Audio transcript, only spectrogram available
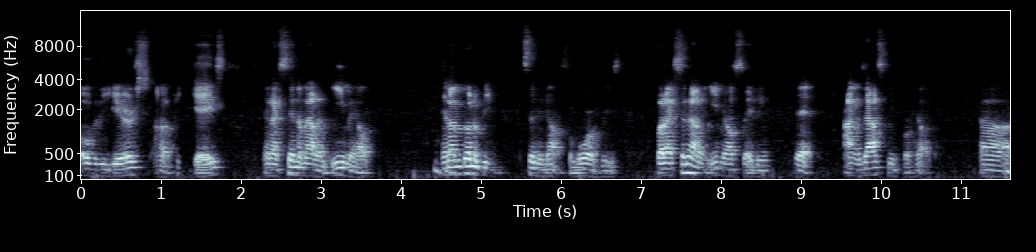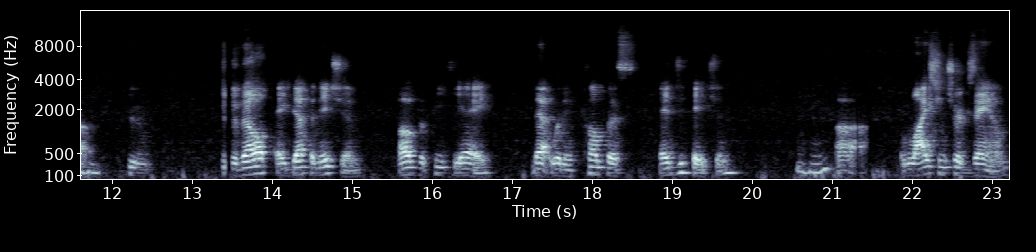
over the years, uh, PTAs, and I sent them out an email. And I'm going to be sending out some more of these. But I sent out an email stating that I was asking for help uh, Mhm. to, to develop a definition of the PTA that would encompass education, Mhm. uh, licensure exam,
